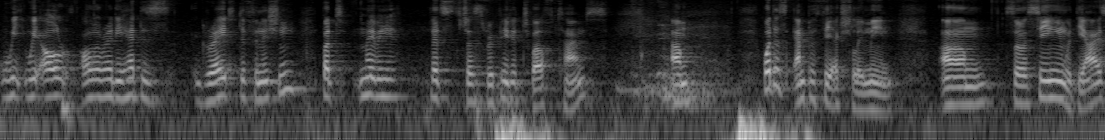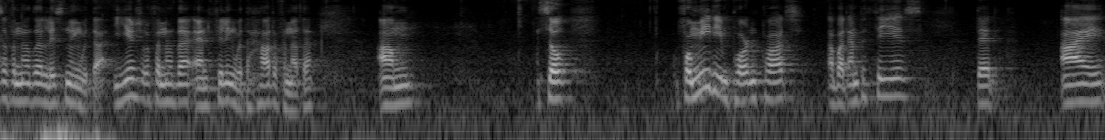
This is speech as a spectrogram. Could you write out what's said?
we we all already had this great definition, but maybe let's just repeat it 12 times. Um, what does empathy actually mean? Um, so seeing with the eyes of another, listening with the ears of another, and feeling with the heart of another. So for me, the important part about empathy is that I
